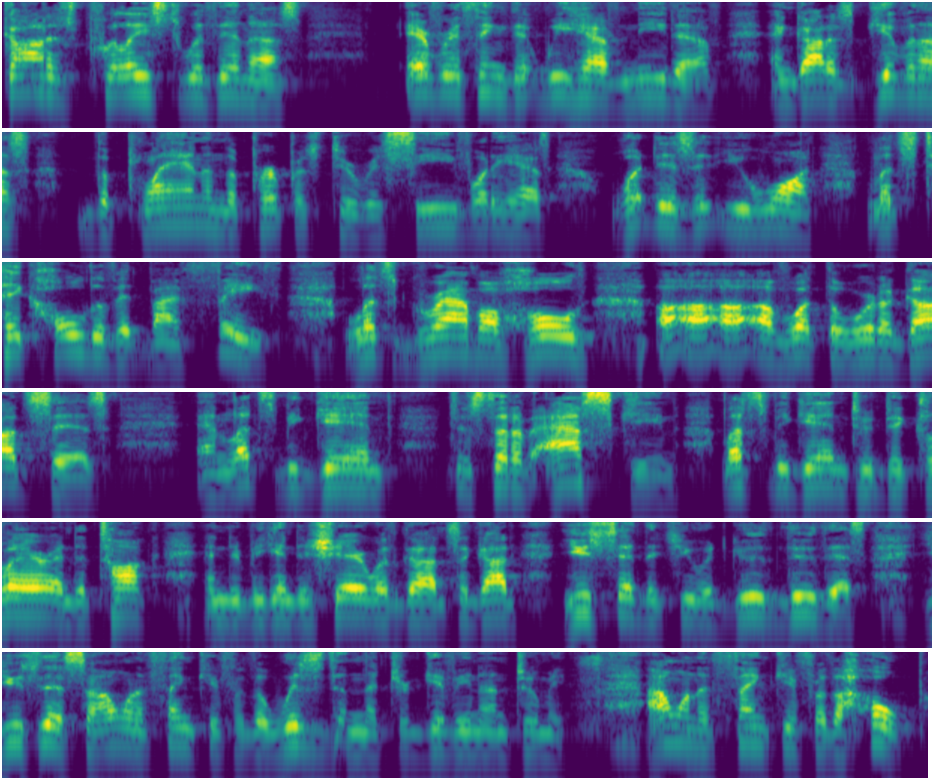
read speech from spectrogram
God has placed within us everything that we have need of. And God has given us the plan and the purpose to receive what He has. What is it you want? Let's take hold of it by faith. Let's grab a hold uh, uh, uh of what the Word of God says. And let's begin to, instead of asking, let's begin to declare and to talk and to begin to share with God. So, God, you said that you would do this. Use this. So I want to thank you for the wisdom that you're giving unto me. I want to thank you for the hope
